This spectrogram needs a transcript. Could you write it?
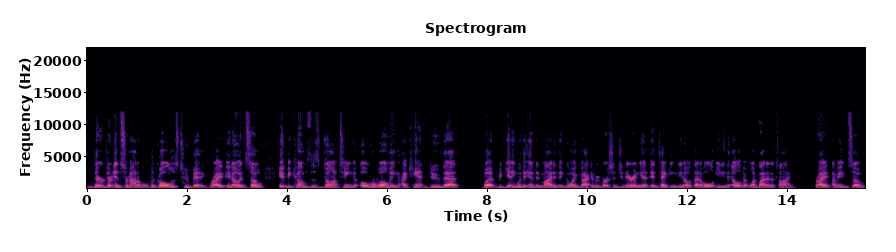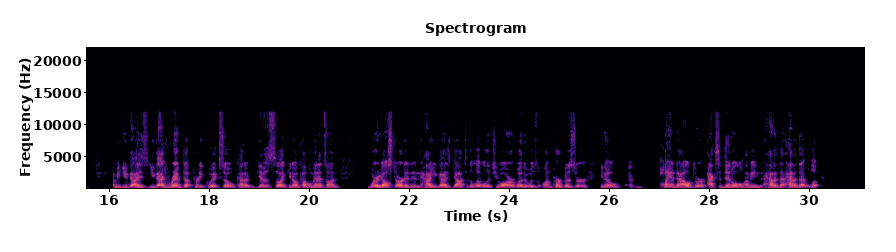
they're they're insurmountable. The goal is too big, right? You know, and so it becomes this daunting, overwhelming. I can't do that. But beginning with the end in mind and then going back and reverse engineering it and taking, you know, that whole eating the elephant one bite at a time, right? I mean, so I mean, you guys, you guys ramped up pretty quick. So kind of give us like, you know, a couple minutes on where y'all started and how you guys got to the level that you are, whether it was on purpose or, you know, planned out or accidental. I mean, how did that how did that look?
